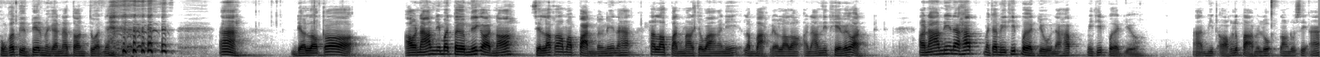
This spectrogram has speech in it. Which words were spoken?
ผมก็ตื่นเต้นเหมือนกันนะตอนตรวจเนี่ยอะเดี๋ยวเราก็เอาน้ำนี้มาเติมนี้ก่อนเนาะเสร็จแล้วก็เอามาปั่นตรงนี้นะฮะถ้าเราปั่นมาจะวางอันนี้ลำบากเดี๋ยวเราลองเอาน้ำนี้เทไว้ก่อน เอาน้ำนี้นะครับ มันจะมีที่เปิดอยู่นะครับ มีที่เปิดอยู่อ่าบิดออกหรือเปล่าไม่รู้ลองดูสิอ่า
